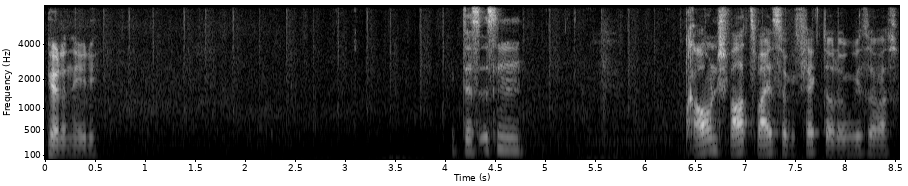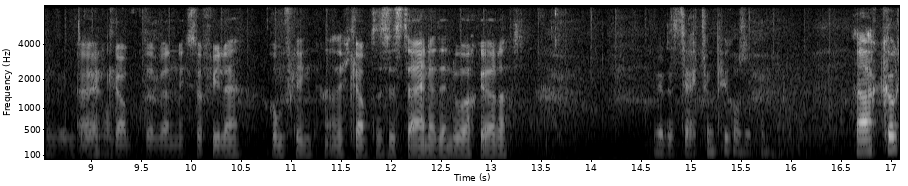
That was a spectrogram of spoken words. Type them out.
Ich höre den Heli. Das ist ein braun, schwarz, weiß, so gefleckt oder irgendwie sowas von dem ja, Ich glaube, da werden nicht so viele rumfliegen. Also ich glaube, das ist der eine, den du auch gehört hast. Ne, das ist direkt vom Pyro so kommen. Ja, guck,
